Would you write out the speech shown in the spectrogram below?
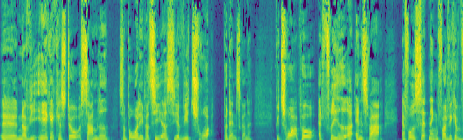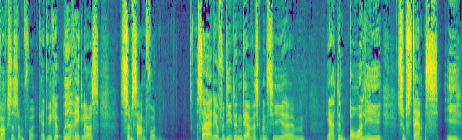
Øh, når vi ikke kan stå samlet som borgerlige partier og siger, at vi tror på danskerne. Vi tror på, at frihed og ansvar er forudsætningen for, at vi kan vokse som folk, at vi kan udvikle os som samfund, så er det jo fordi den der, hvad skal man sige, øh, ja, den borgerlige substans i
